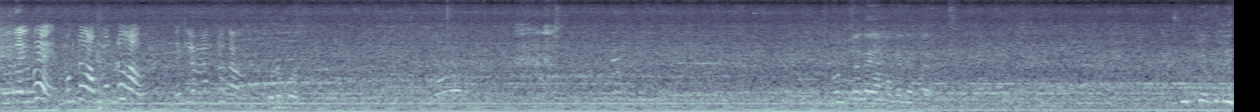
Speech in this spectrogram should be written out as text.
তুমি দেখবে মুখ ঢোকাও মুখ ঢোকাও দেখলে মুখ ঢোকাও ওটা পর সব জায়গায় আমাকে দেখা ছুটে করে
